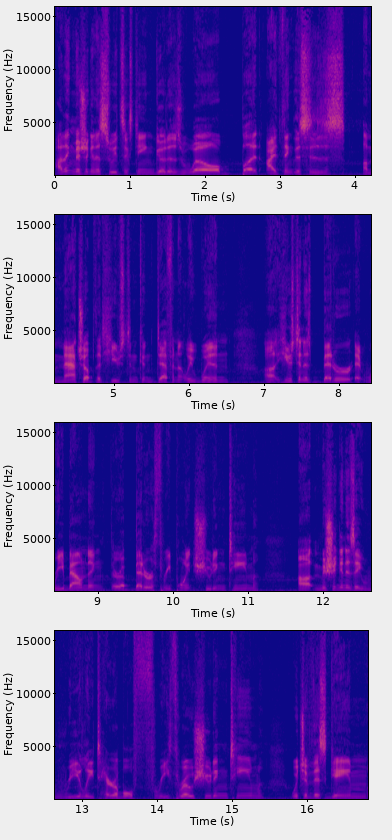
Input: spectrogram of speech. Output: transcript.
I think Michigan is Sweet 16 good as well, but I think this is a matchup that Houston can definitely win. Uh, Houston is better at rebounding. They're a better three point shooting team. Uh, Michigan is a really terrible free throw shooting team, which, if this game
